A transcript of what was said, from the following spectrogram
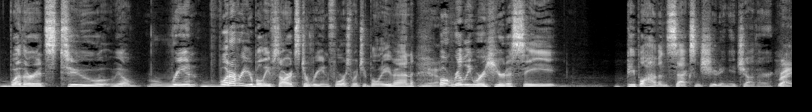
whether it's to you know rein whatever your beliefs are, it's to reinforce what you believe in. Yeah. But really, we're here to see people having sex and shooting each other. Right.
